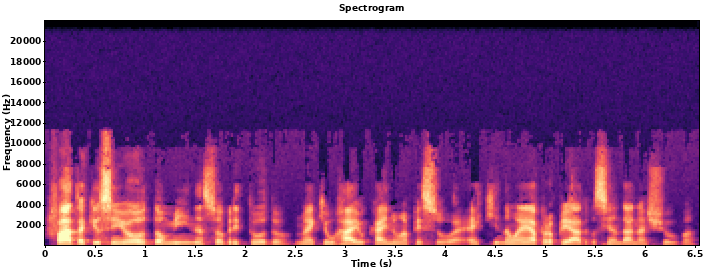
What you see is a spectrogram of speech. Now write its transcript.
Fato é que o Senhor domina sobre tudo. Não é que o raio cai numa pessoa. É que não é apropriado você andar na chuva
